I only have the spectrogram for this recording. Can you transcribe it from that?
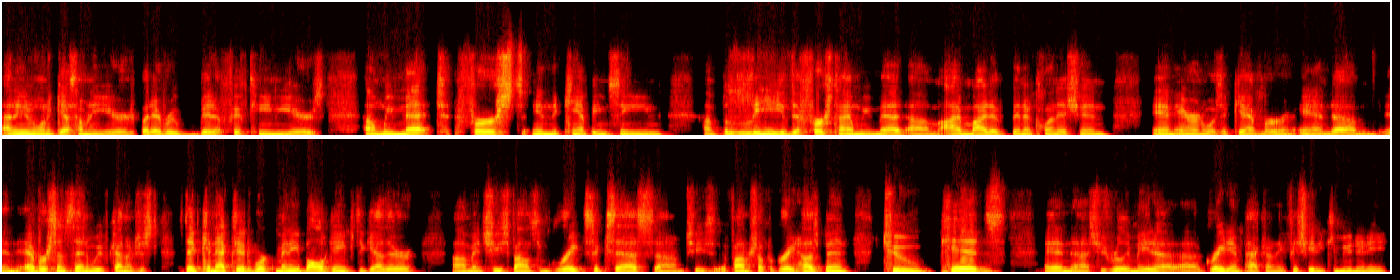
I don't even want to guess how many years, but every bit of 15 years. Um, we met first in the camping scene. I believe the first time we met, um, I might have been a clinician and Erin was a camper. And um, and ever since then, we've kind of just stayed connected, worked many ball games together. Um, and she's found some great success. Um, she's found herself a great husband, two kids, and uh, she's really made a, a, great impact on the officiating community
